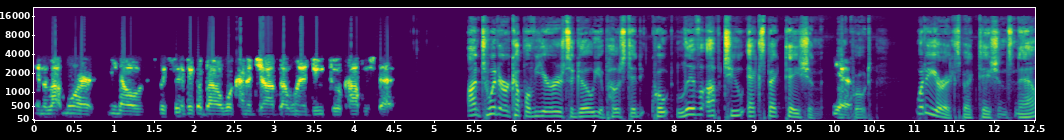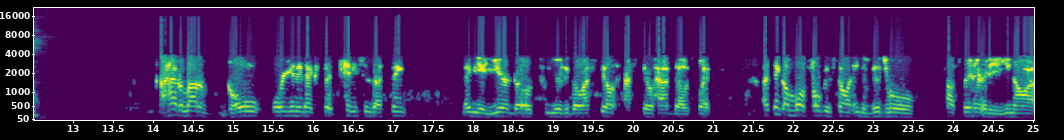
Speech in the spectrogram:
and a lot more, you know, specific about what kind of jobs I want to do to accomplish that. On Twitter a couple of years ago, you posted, quote, live up to expectation, yeah. unquote. What are your expectations now? I had a lot of goal oriented expectations. I think maybe a year ago, two years ago. I still I still have those, but I think I'm more focused on individual prosperity. You know, I,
